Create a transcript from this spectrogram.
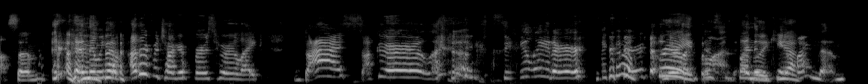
awesome. and then we have other photographers who are like, bye, sucker. Like, see you later. Like, oh, And like, great. This "Gone." is And then we can't Yeah. find them.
